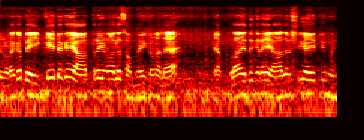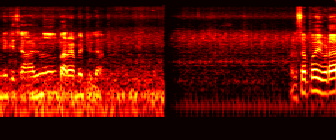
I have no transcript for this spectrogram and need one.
ഇവിടെയൊക്കെ ബൈക്കായിട്ടൊക്കെ യാത്ര ചെയ്യണ പോലെ സമ്മതിക്കണം അല്ലേ എപ്പോഴാ ഇതിങ്ങനെ യാദർശികമായിട്ട് മുന്നിക്ക് ചാടണമെന്നൊന്നും പറയാൻ പറ്റില്ല. മനസ്സപ്പോൾ ഇവിടെ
